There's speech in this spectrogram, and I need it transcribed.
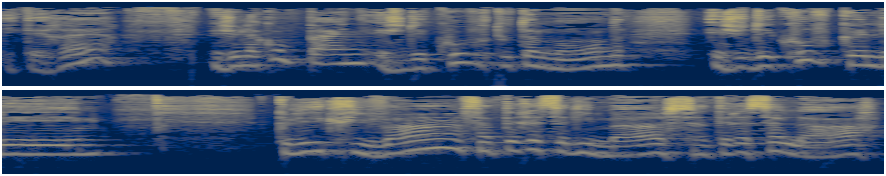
littéraire, mais je l'accompagne et je découvre tout un monde et je découvre que les que les écrivains s'intéressent à l'image, s'intéressent à l'art.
